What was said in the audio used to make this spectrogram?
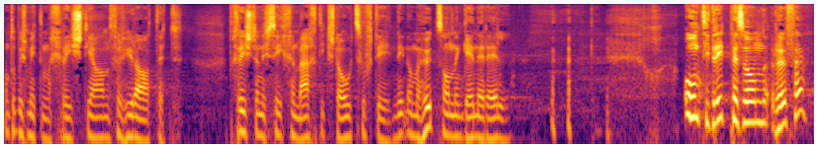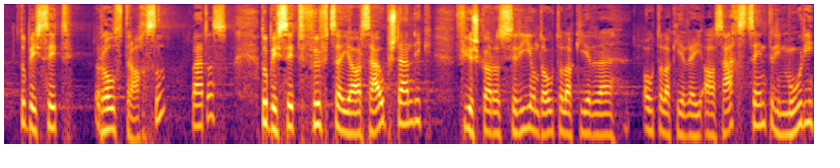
Und du bist mit dem Christian verheiratet. Der Christian ist sicher mächtig stolz auf dich. Nicht nur heute, sondern generell. Und die dritte Person, Röfe. Du bist seit Rolf Drachsel, das. Du bist seit 15 Jahren selbstständig, führst Karosserie und Autolackiererei, Autolackiererei A6 Center in Muri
